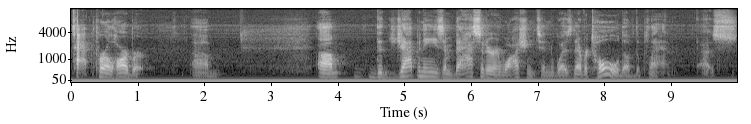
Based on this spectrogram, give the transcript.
attack Pearl Harbor. Um, um, the Japanese ambassador in Washington was never told of the plan, as,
